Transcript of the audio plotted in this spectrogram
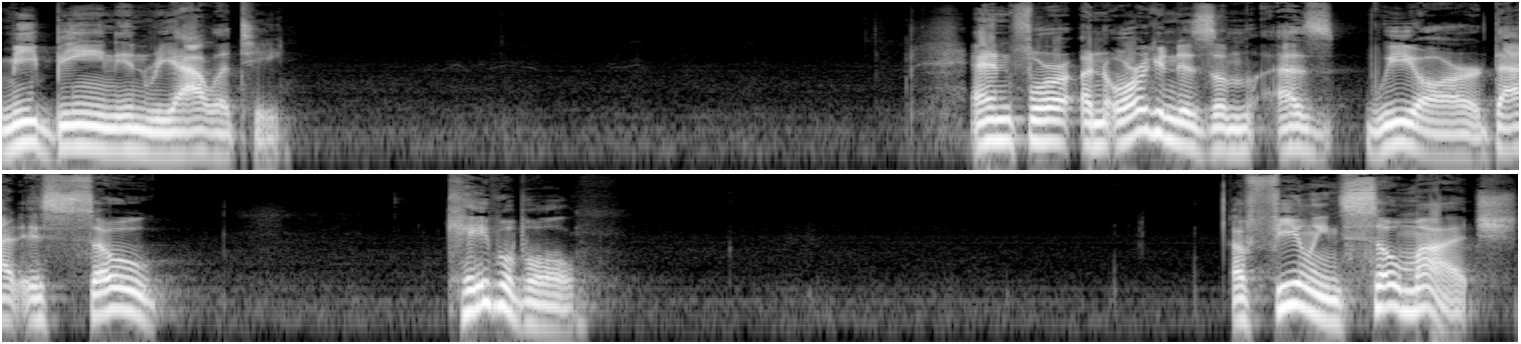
Me being in reality? And for an organism as we are, that is so capable of feeling so much,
